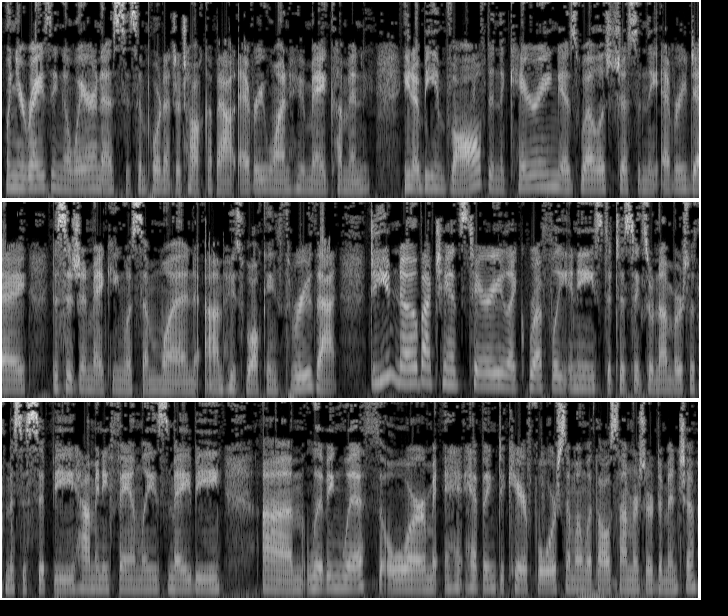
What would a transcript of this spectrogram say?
when you're raising awareness, it's important to talk about everyone who may come in, you know, be involved in the caring as well as just in the everyday decision making with someone um, who's walking through that. Do you know by chance, Terry, like roughly any statistics or numbers with Mississippi, how many families may be um, living with or helping to care for someone with Alzheimer's or dementia?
